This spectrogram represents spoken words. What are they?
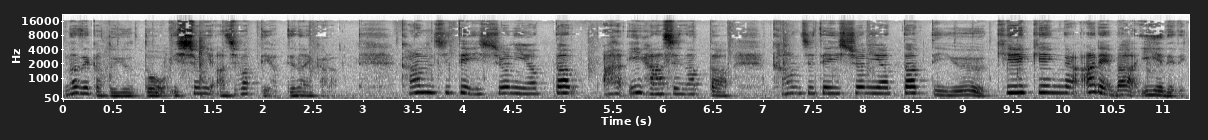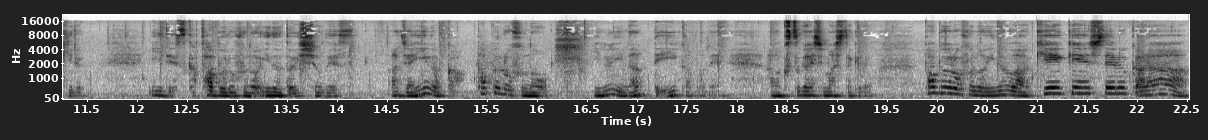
なぜかというと一緒に味わってやってないから。感じて一緒にやったあいい話になった。感じて一緒にやったっていう経験があれば家でできる。いいですか？パブロフの犬と一緒です。あじゃあいいのか。パブロフの犬になっていいかもね。あの覆しましたけど。パブロフの犬は経験してるから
